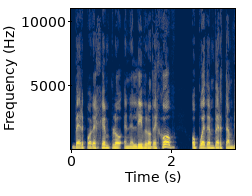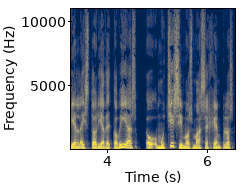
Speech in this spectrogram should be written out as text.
ver, por ejemplo, en el libro de Job, o pueden ver también la historia de Tobías, o muchísimos más ejemplos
